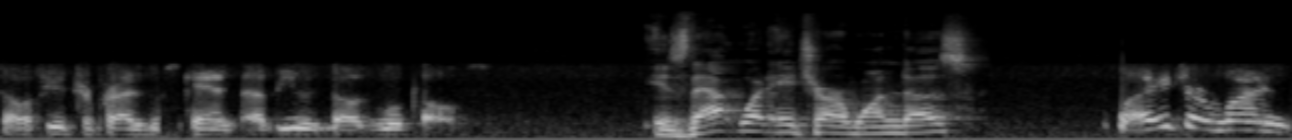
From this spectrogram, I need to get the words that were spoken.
so a future presidents can't abuse those loopholes? Is that what H.R. 1 does? Well, HR one,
